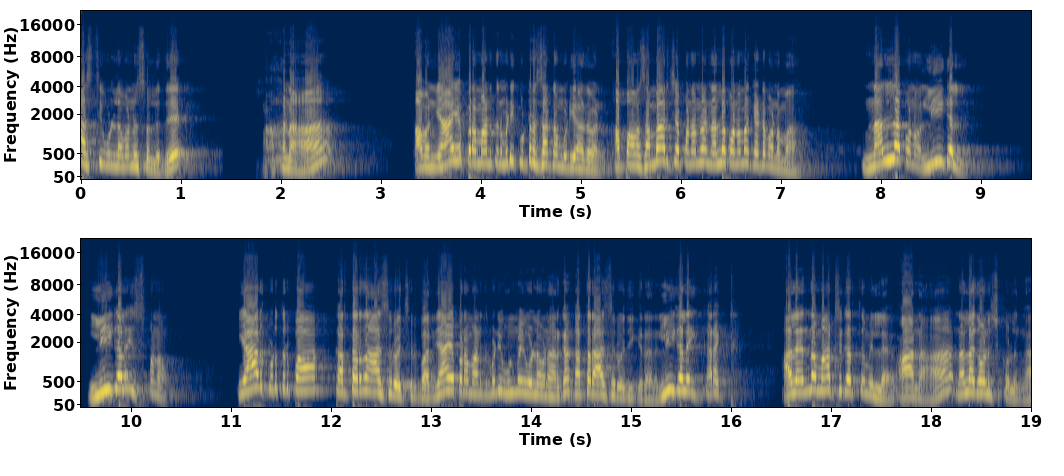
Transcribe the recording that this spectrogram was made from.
ஆஸ்தி உள்ளவன்னு சொல்லுது. ஆனால் அவன் நியாயப்பிரமாணத்தின்படி குற்றம் சாட்ட முடியாதவன். அப்போ அவன் சம்பாரிச்ச பணம்னா நல்ல பணமா கெட்ட பணமா? நல்ல பணம் லீகல் லீகலைஸ் பணம். யார் கொடுத்துருப்பா? கர்த்தர் தான் ஆசீர்வச்சிருப்பார். நியாயப்பிரமாணத்தின்படி உண்மை உள்ளவனாக இருக்கான். கர்த்தர் ஆசீர்வதிக்கிறார். லீகலை கரெக்ட் அதில் எந்த மாற்று கருத்தும் இல்லை. ஆனால் நல்லா கவனிச்சுக்கொள்ளுங்க.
